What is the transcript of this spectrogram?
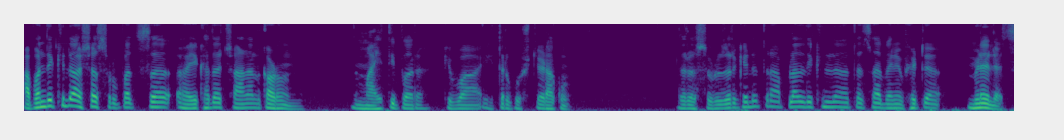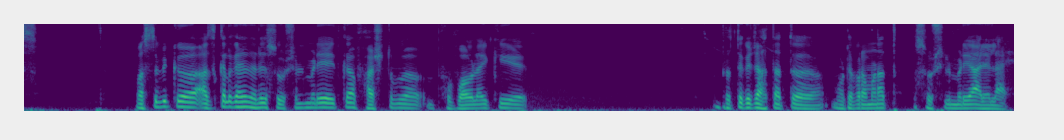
आपण देखील अशा स्वरूपाचं एखादं चॅनल काढून माहितीपर किंवा इतर गोष्टी टाकून जर सुरू जर केलं तर आपल्याला देखील त्याचा बेनिफिट मिळेलच. वास्तविक आजकाल काय झालं सोशल मीडिया इतका फास्ट फोफावला आहे की प्रत्येकाच्या हातात मोठ्या प्रमाणात सोशल मीडिया आलेला आहे.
